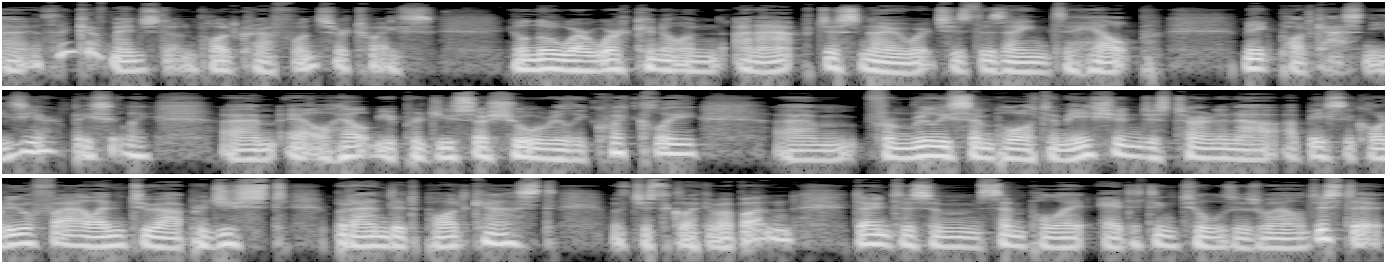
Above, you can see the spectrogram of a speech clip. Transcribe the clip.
uh, I think I've mentioned it on Podcraft once or twice, you'll know we're working on an app just now which is designed to help make podcasting easier basically. Um, it'll help you produce a show really quickly um, from really simple automation, just turning a, a, basic audio file into a produced branded podcast with just a click of a button, down to some simple editing tools as well, just to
